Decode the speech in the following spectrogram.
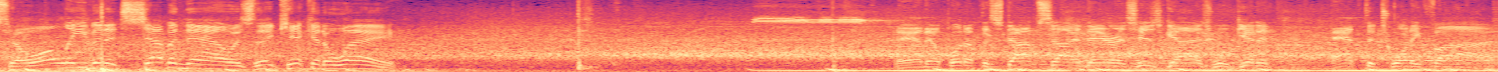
So all even at seven now as they kick it away. And they'll put up the stop sign there as his guys will get it at the 25.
